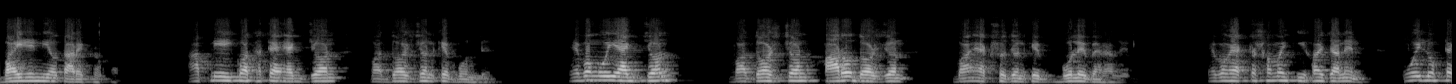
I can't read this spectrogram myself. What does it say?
বাইরে নিয়ত আরেক রকম। আপনি এই কথাটা একজন বা দশজনকে বললেন এবং ওই একজন বা দশজন, আরও দশজন বা একশো জনকে বলে বেড়ালেন। এবং একটা সময় কি হয় জানেন? ওই লোকটা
